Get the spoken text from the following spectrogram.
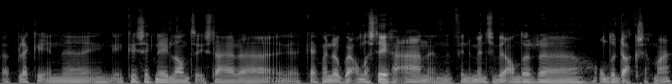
eh, plekken in, eh in, in christelijk Nederland... Is daar, eh, kijkt men er ook weer anders tegenaan en vinden mensen weer ander onderdak, zeg maar.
